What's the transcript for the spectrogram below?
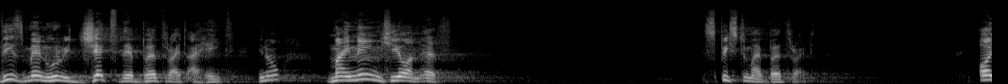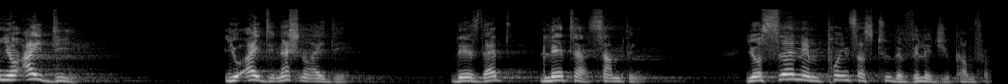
these men who reject their birthright, I hate. You know, my name here on earth speaks to my birthright. On your ID, your ID, national ID, there's that letter something. Your surname points us to the village you come from.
